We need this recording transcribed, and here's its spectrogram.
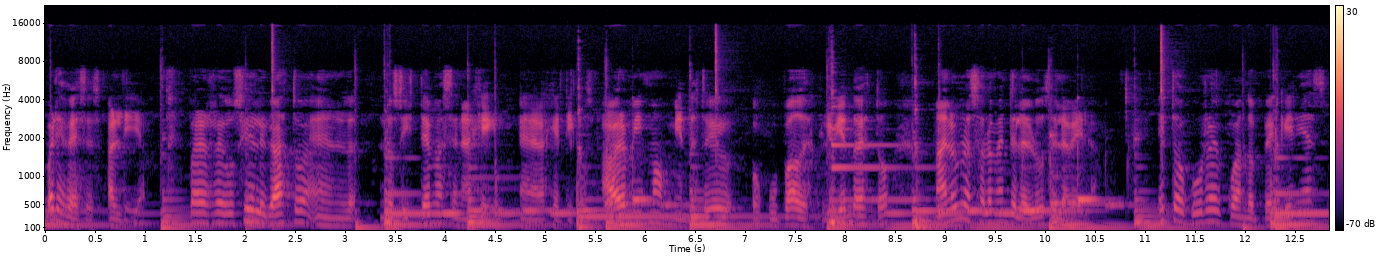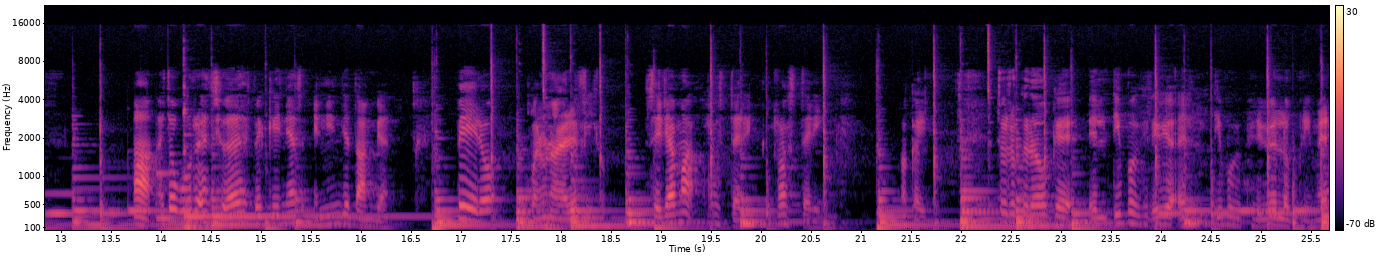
varias veces al día, para reducir el gasto en los sistemas energéticos. Ahora mismo, mientras estoy ocupado escribiendo esto, me alumbra solamente la luz de la vela. Esto ocurre cuando pequeñas... Ah, esto ocurre en ciudades pequeñas en India también, pero con un horario fijo. Se llama rostering. rostering. Ok. Yo creo que el tipo que escribió, el tipo que escribió lo primero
